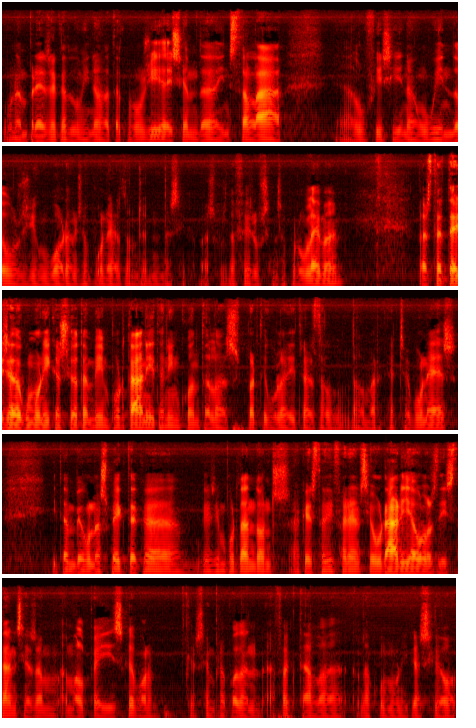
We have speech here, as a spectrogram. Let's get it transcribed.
una empresa que domina la tecnologia i si hem d'instal·lar eh, l'oficina un Windows i un Word en japonès doncs hem de ser capaços de fer-ho sense problema. L'estratègia de comunicació també important i tenir en compte les particularitats del, del mercat japonès i també un aspecte que, que és important doncs, aquesta diferència horària o les distàncies amb, amb el país que, bueno, que sempre poden afectar la, la comunicació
